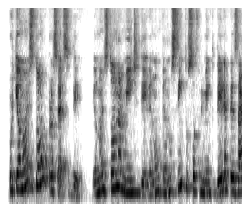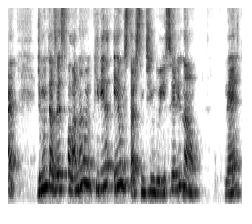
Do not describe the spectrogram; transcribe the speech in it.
Porque eu não estou no processo dele. Eu não estou na mente dele, eu não, eu não sinto o sofrimento dele, apesar de muitas vezes falar, não, eu queria eu estar sentindo isso, e ele não, né?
